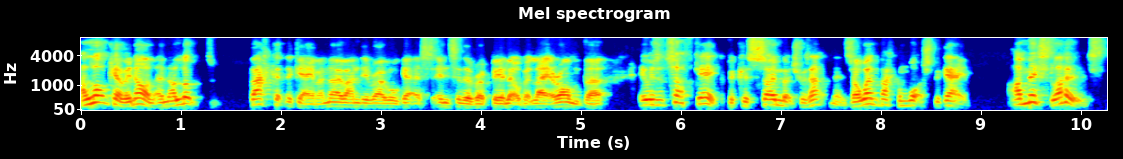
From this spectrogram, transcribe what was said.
A lot going on. And I looked back at the game. I know Andy Rowe will get us into the rugby a little bit later on, but it was a tough gig because so much was happening. So I went back and watched the game. I missed loads.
